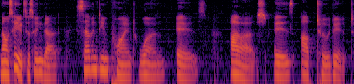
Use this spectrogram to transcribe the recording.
Now see it's saying that 17.1 is iOS is up to date.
